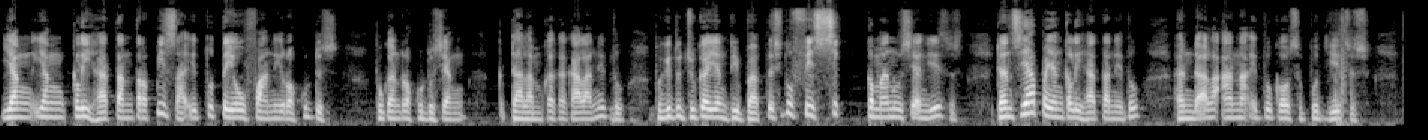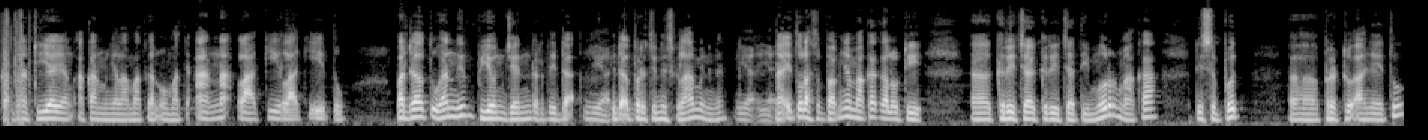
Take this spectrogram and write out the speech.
yang yang kelihatan terpisah itu teofani Roh Kudus bukan Roh Kudus yang dalam kekekalan itu. Begitu juga yang dibaptis itu fisik kemanusiaan Yesus. Dan siapa yang kelihatan itu? Hendaklah anak itu kau sebut Yesus karena dia yang akan menyelamatkan umatnya. Anak laki-laki itu. Padahal Tuhan itu beyond gender tidak ya, tidak ya. berjenis kelamin kan? Ya, ya, nah itulah sebabnya maka kalau di eh, gereja-gereja uh, timur maka disebut uh, berdoanya itu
